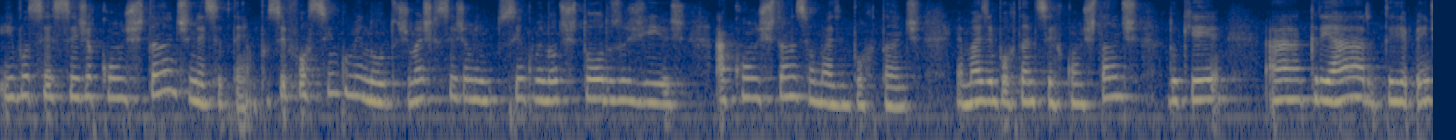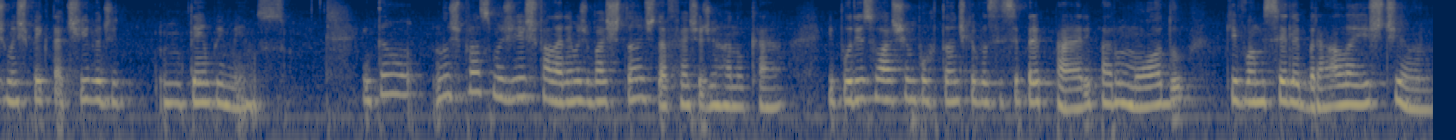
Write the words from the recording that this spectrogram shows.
e você seja constante nesse tempo. Se for cinco minutos, mas que sejam cinco minutos todos os dias. A constância é o mais importante. É mais importante ser constante do que a criar, de repente, uma expectativa de um tempo imenso. Então, nos próximos dias falaremos bastante da festa de Hanukkah e por isso eu acho importante que você se prepare para o modo que vamos celebrá-la este ano.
